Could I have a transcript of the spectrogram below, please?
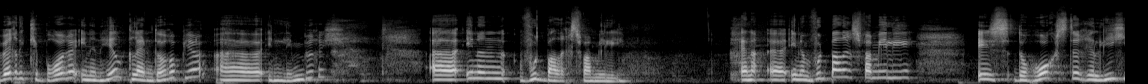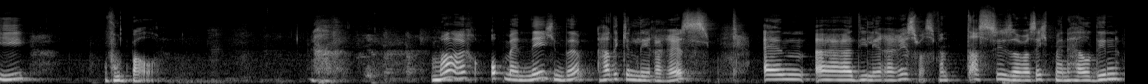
werd ik geboren in een heel klein dorpje uh, in Limburg. Uh, in een voetballersfamilie. En uh, in een voetballersfamilie is de hoogste religie voetbal. maar op mijn negende had ik een lerares en uh, die lerares was fantastisch, dat was echt mijn heldin.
